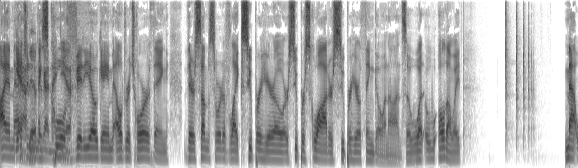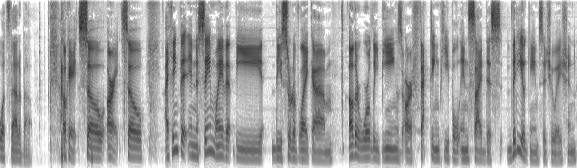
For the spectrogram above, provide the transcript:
I imagine Yeah, in this cool video game Eldritch horror thing, there's some sort of like superhero or super squad or superhero thing going on. So what? Hold on, wait. Matt, what's that about? Okay so all right so i think that in the same way that the these sort of like um otherworldly beings are affecting people inside this video game situation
